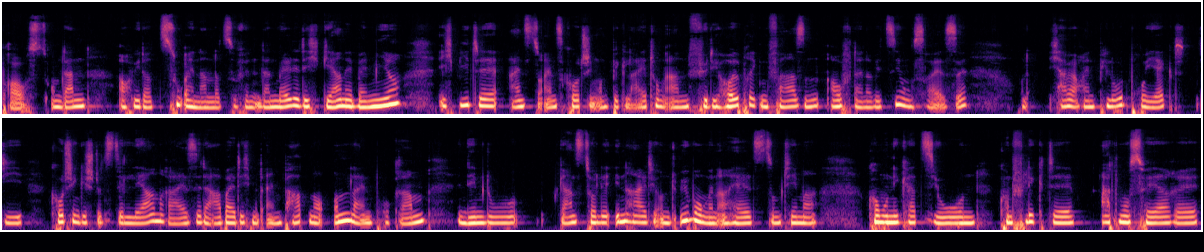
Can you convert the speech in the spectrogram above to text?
brauchst, um dann auch wieder zueinander zu finden, dann melde dich gerne bei mir. Ich biete eins zu eins Coaching und Begleitung an für die holprigen Phasen auf deiner Beziehungsreise. Und ich habe auch ein Pilotprojekt, die coaching-gestützte Lernreise. Da arbeite ich mit einem Partner-Online-Programm, in dem du ganz tolle Inhalte und Übungen erhältst zum Thema Kommunikation, Konflikte, Atmosphäre,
